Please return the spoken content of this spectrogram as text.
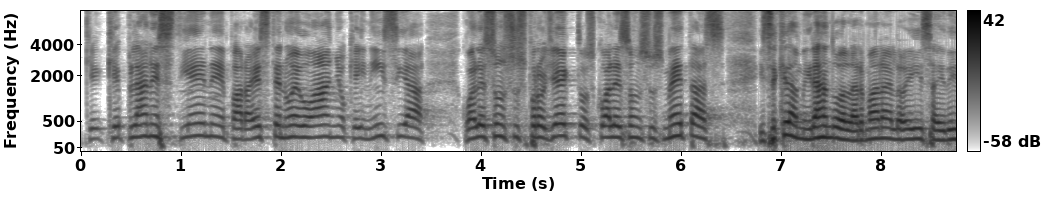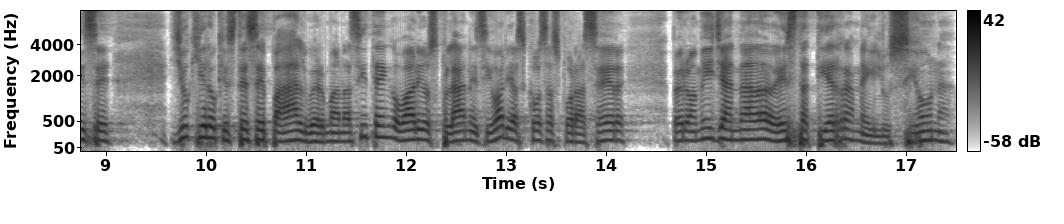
¿qué, ¿qué, planes tiene para este nuevo año que inicia? ¿Cuáles son sus proyectos? ¿Cuáles son sus metas? Y se queda mirando a la hermana Eloísa y dice, yo quiero que usted sepa algo, hermana. Sí tengo varios planes y varias cosas por hacer, pero a mí ya nada de esta tierra me ilusiona.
